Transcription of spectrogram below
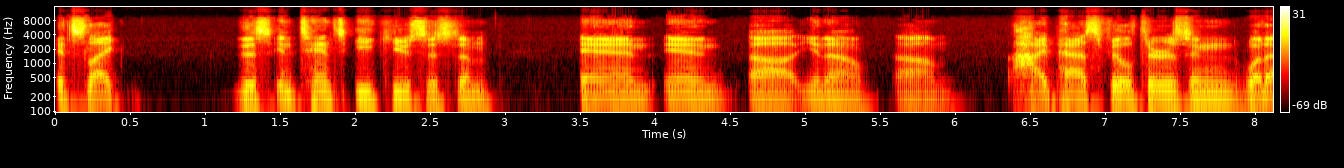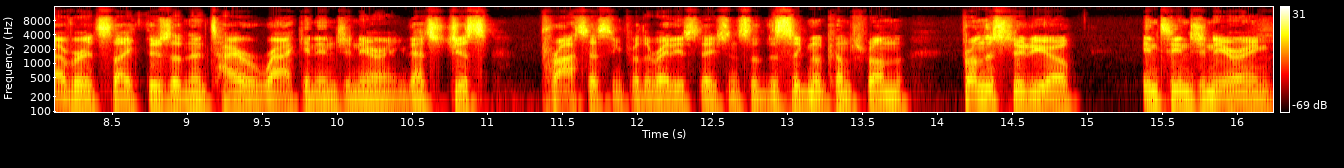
it's like this intense EQ system and and uh, you know um, high pass filters and whatever. It's like there's an entire rack in engineering that's just processing for the radio station. So the signal comes from from the studio into engineering,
